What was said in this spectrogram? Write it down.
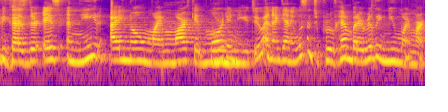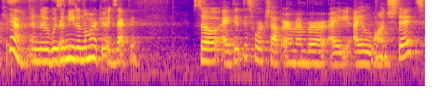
Because there is a need. I know my market more Mm-hmm. than you do. And again, it wasn't to prove him, but I really knew my market. yeah, and there was a need on the market. Exactly. So I did this workshop. I remember I, I launched it.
